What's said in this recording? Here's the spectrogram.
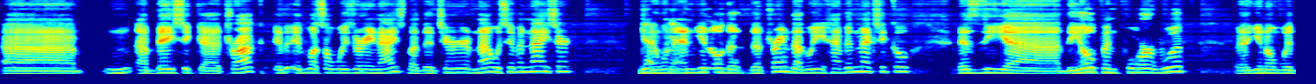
a, a basic uh, truck. It, it, was always very nice but the interior now is even nicer. Yeah, and, when, yeah. and you know the the trim that we have in mexico is the uh, the open pore wood uh, you know with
